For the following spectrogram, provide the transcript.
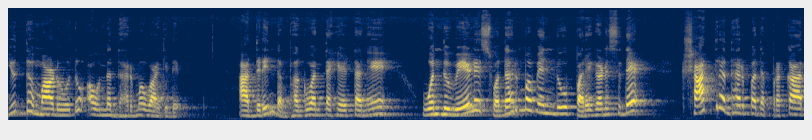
ಯುದ್ಧ ಮಾಡುವುದು ಅವನ ಧರ್ಮವಾಗಿದೆ. ಆದ್ದರಿಂದ ಭಗವಂತ ಹೇಳ್ತಾನೆ ಒಂದು ವೇಳೆ ಸ್ವಧರ್ಮವೆಂದು ಪರಿಗಣಿಸದೆ ಕ್ಷಾತ್ರಧರ್ಮದ ಪ್ರಕಾರ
